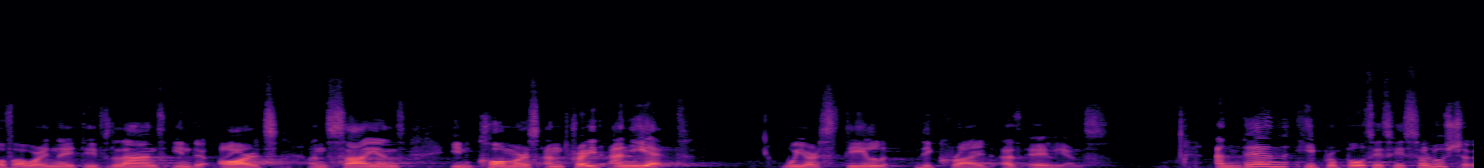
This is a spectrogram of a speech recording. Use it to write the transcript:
of our native lands in the arts and science, in commerce and trade, and yet we are still decried as aliens. And then he proposes his solution.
